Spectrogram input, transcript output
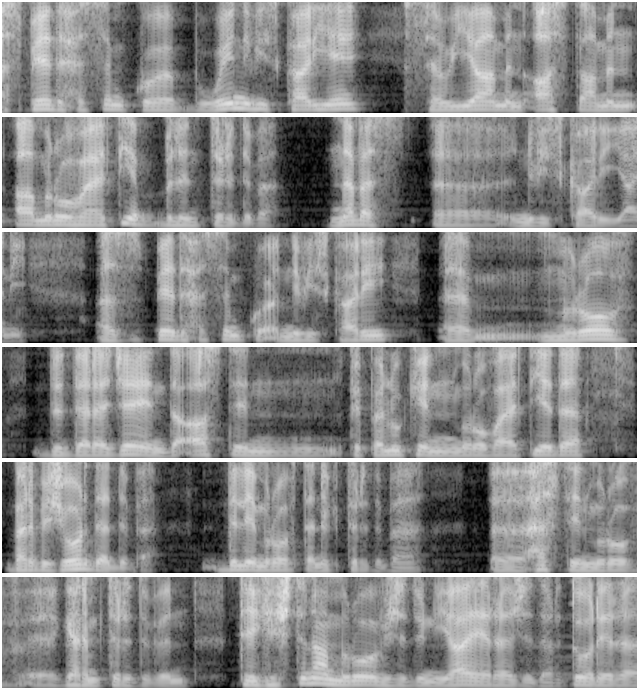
ez pê dihisim ku bi wê nivîskariyê سەویا من ئاستا من ئامرۆڤەتیە بلندتر دبە نەبەس نویسکاری ینی ئەس پێ دەحسم نویسکاری مرۆڤ دەرەجەیان دە ئاستێن پێپەلوکن مرۆڤەتیەدا بربژۆر دە دبە دلێ مرۆڤ تەنکتر دبە هەستێن مرۆڤ گەرمتر دبن تێگەشتنا مرۆڤ ji دنیاێرە ji دەردۆرێرە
